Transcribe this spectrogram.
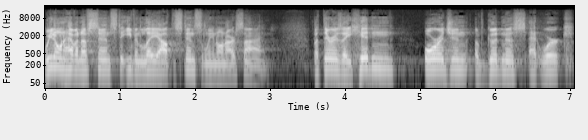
We don't have enough sense to even lay out the stenciling on our sign. But there is a hidden origin of goodness at work,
